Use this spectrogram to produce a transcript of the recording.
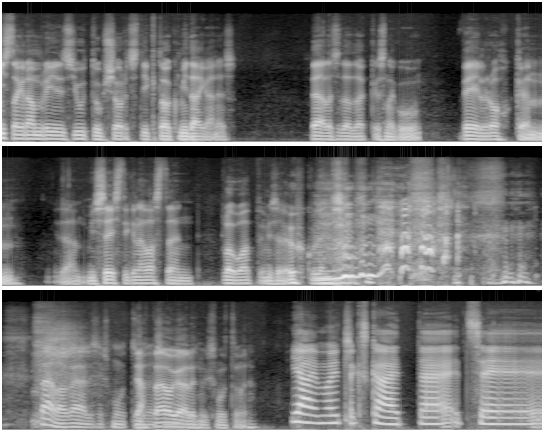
Instagram Reels, Youtube Shorts, TikTok, mida iganes. peale seda ta hakkas nagu veel rohkem ei tea, mis eestikeelne vaste on blow up imisele õhku lendama päevakajaliseks muutuma. jah, päevakajaliseks muutuma, jah. ja, ja ma ütleks ka, et, et see,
